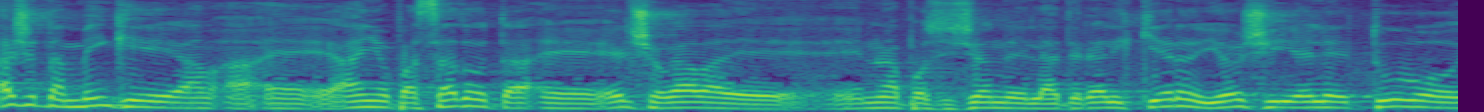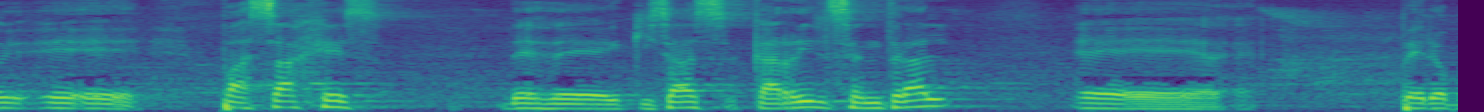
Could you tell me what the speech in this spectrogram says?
Acho también que eh, año pasado eh, él jugaba en una posición de lateral izquierdo y hoy él tuvo pasajes desde quizás carril central, pero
